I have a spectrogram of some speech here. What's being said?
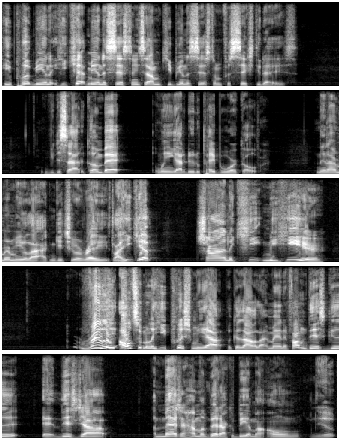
He put me in. He kept me in the system. He said, "I'm gonna keep you in the system for 60 days. If you decide to come back, we ain't got to do the paperwork over." And then I remember he was like, "I can get you a raise." Like he kept trying to keep me here. Really, ultimately, he pushed me out because I was like, "Man, if I'm this good at this job, imagine how much better I could be at my own." Yep.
